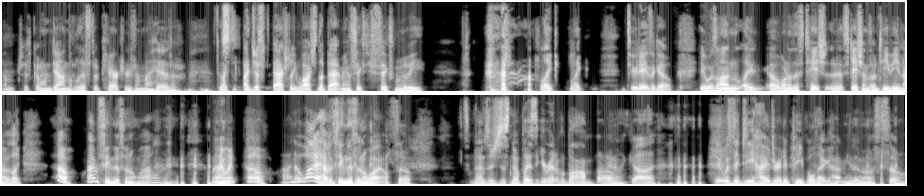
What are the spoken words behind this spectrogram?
I'm just going down the list of characters in my head. Like, I just actually watched the Batman 66 movie like like two days ago. It was on like uh, one of the station, uh, stations on TV, and I was like, "Oh, I haven't seen this in a while." And then I went, "Oh, I know why I haven't seen this in a while." So, Sometimes there's just no place to get rid of a bomb. you oh know? my god, it was the dehydrated people that got me the most. So,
